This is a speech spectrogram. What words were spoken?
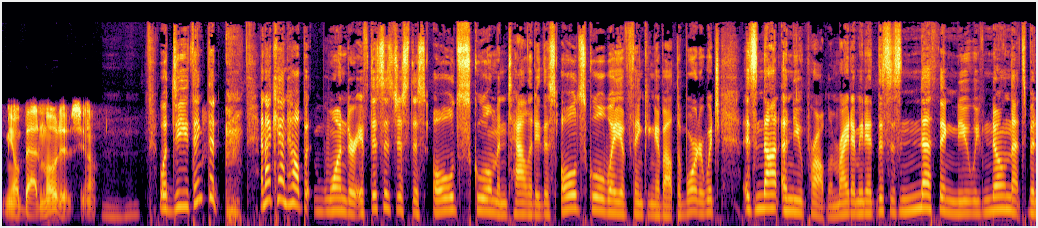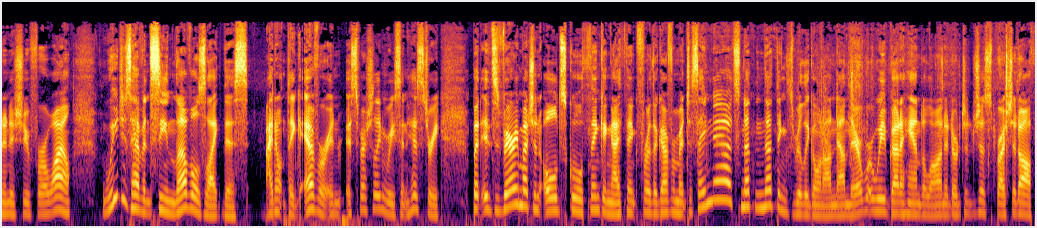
you know bad motives. You know. Mm-hmm. Well, do you think that, and I can't help but wonder if this is just this old school mentality, this old school way of thinking about the border, which is not a new problem, right? I mean, it, this is nothing new. We've known that's been an issue for a while. We just haven't seen levels like this I don't think ever, in, especially in recent history. But it's very much an old school thinking, I think, for the government to say, no, it's nothing, nothing's really going on down there where we've got a handle on it or to just brush it off.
